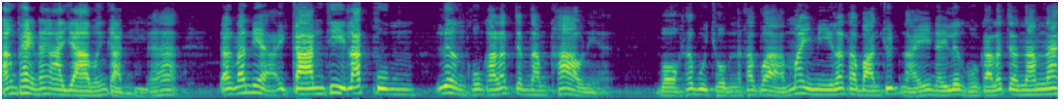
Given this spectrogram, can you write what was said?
ทั้งแพ่งทั้งอาญาเหมือนกันอืมนะฮะดังนั้นเนี่ยไอการที่รัดกุมเรื่องโครงการรับจำนำข้าวเนี่ย บอกท่านผู้ชมนะครับว่าไม่มีรัฐบาลชุดไหนในเรื่องโครงการรับจำนำนะ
